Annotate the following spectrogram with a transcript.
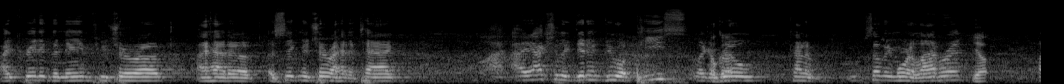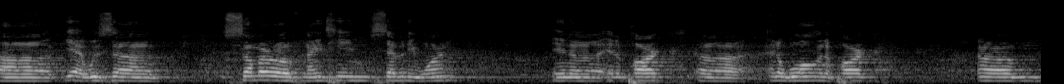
I created the name Futura. I had a, a signature, I had a tag. I, I actually didn't do a piece, like Okay. a real kind of something more elaborate. Yep. Uh, yeah, it was uh, summer of 1971 in a, in a park, uh, in a wall in a park. Um,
